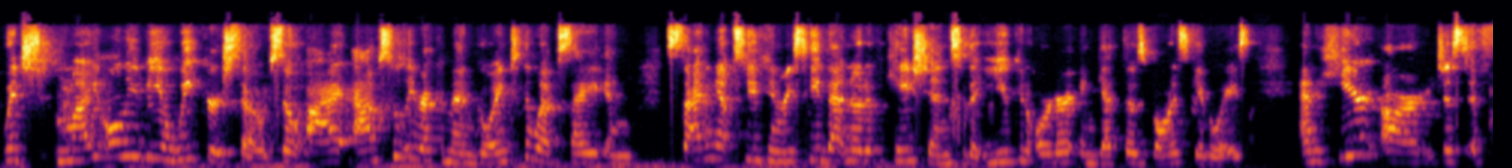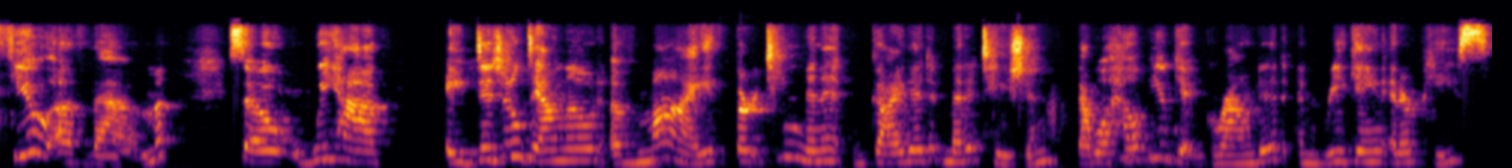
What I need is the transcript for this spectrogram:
which might only be a week or so. So I absolutely recommend going to the website and signing up so you can receive that notification so that you can order and get those bonus giveaways. And here are just a few of them. So we have a digital download of my 13 minute guided meditation that will help you get grounded and regain inner peace.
